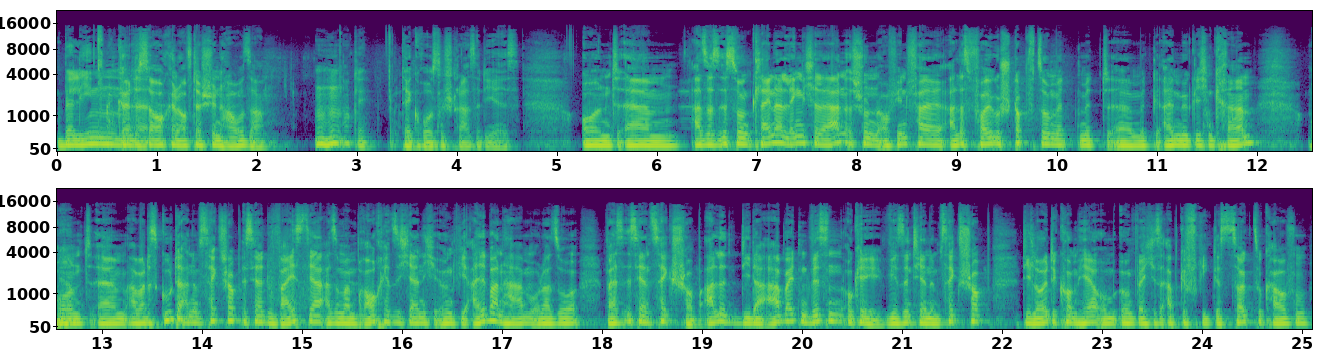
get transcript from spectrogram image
Berlin. könntest äh, du auch kennen, auf der Schönhauser, mhm, okay. der großen Straße, die hier ist. Und ähm, also es ist so ein kleiner länglicher Laden, ist schon auf jeden Fall alles vollgestopft so mit mit äh, mit allem möglichen Kram. Und ähm, aber das Gute an einem Sexshop ist ja, du weißt ja, also man braucht jetzt sich ja nicht irgendwie albern haben oder so, weil es ist ja ein Sexshop. Alle, die da arbeiten, wissen, okay, wir sind hier in einem Sexshop, die Leute kommen her, um irgendwelches abgefriegtes Zeug zu kaufen.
